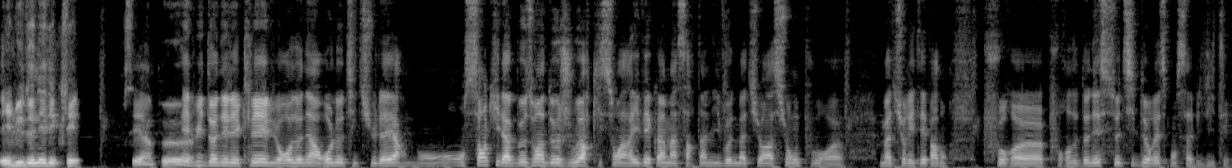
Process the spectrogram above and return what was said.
Et lui donner les clés. C'est un peu. Et lui donner les clés, et lui redonner un rôle de titulaire. On, on sent qu'il a besoin de joueurs qui sont arrivés quand même à un certain niveau de maturation pour euh, maturité, pardon, pour, euh, pour donner ce type de responsabilité.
